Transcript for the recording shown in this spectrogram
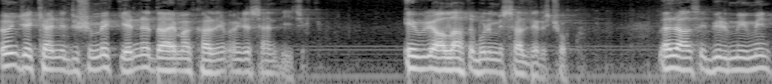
Önce kendi düşünmek yerine daima kardeşim önce sen diyecek. Evliya Allah da bunun misalleri çok. Velhâsıl bir mümin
